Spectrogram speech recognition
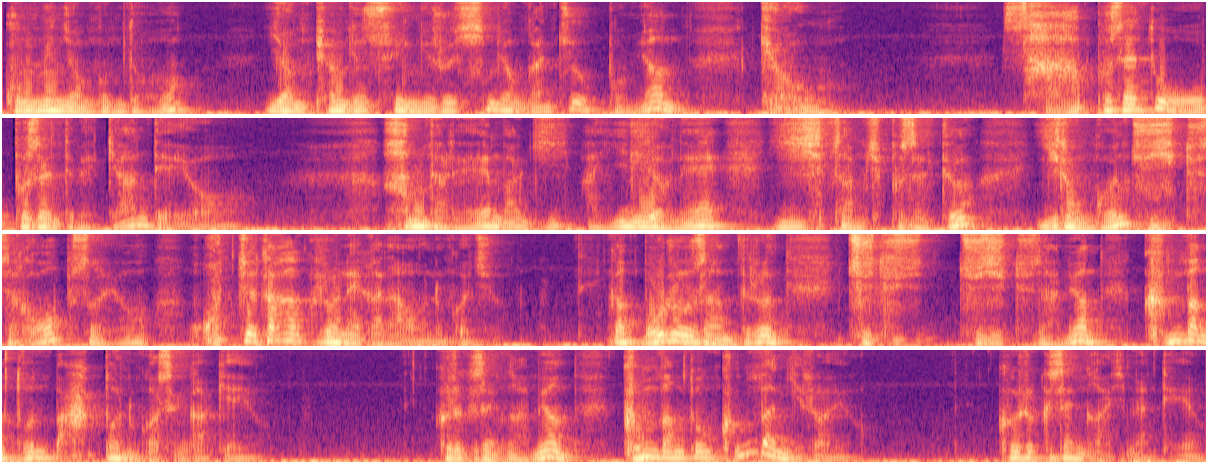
국민연금도 연평균 수익률을 10년간 쭉 보면 겨우 4% 5%밖에 안 돼요. 한 달에 막 이, 아, 1년에 20, 30% 이런 건 주식 투자가 없어요. 어쩌다가 그런 애가 나오는 거죠. 그러니까 모르는 사람들은 주, 주식 투자면 금방 돈 막 버는 거 생각해요. 그렇게 생각하면 금방 돈 금방 잃어요. 그렇게 생각하시면 돼요.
